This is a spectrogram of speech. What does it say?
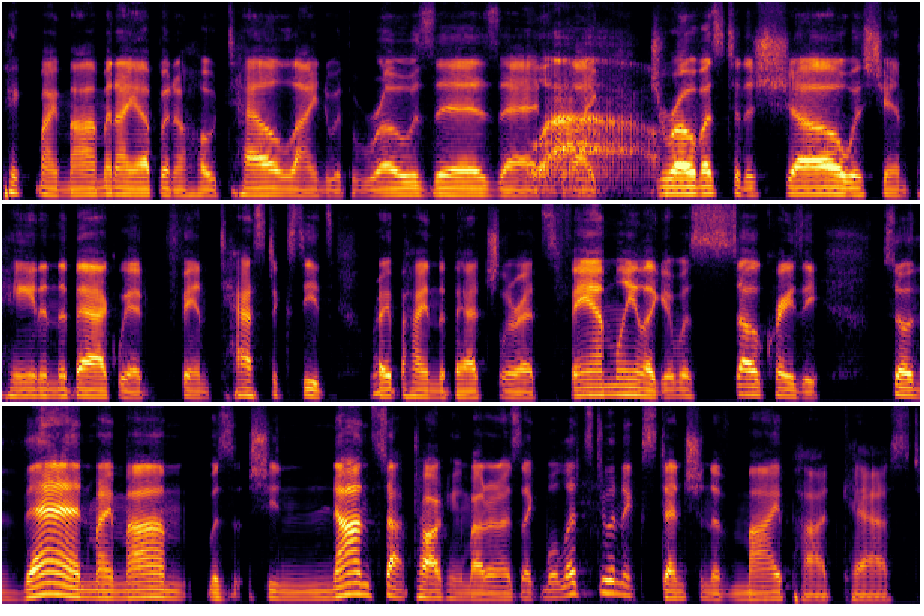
picked my mom and I up in a hotel lined with roses and like drove us to the show with champagne in the back. We had fantastic seats right behind the bachelorette's family. Like it was so crazy. So then my mom was she nonstop talking about it. And I was like, well, let's do an extension of my podcast,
